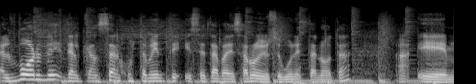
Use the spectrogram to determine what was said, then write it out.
al borde de alcanzar justamente esa etapa de desarrollo, según esta nota. Ah, em,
